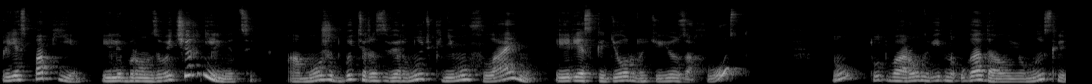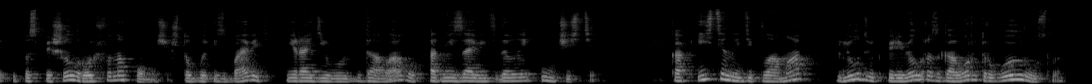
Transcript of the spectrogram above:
пресс-папье или бронзовой чернильницей, а может быть развернуть к нему флайму и резко дернуть ее за хвост? Ну, тут барон, видно, угадал ее мысли и поспешил Рольфу на помощь, чтобы избавить нерадивую бедолагу от незавидной участи. Как истинный дипломат, Людвиг перевел разговор в другое русло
